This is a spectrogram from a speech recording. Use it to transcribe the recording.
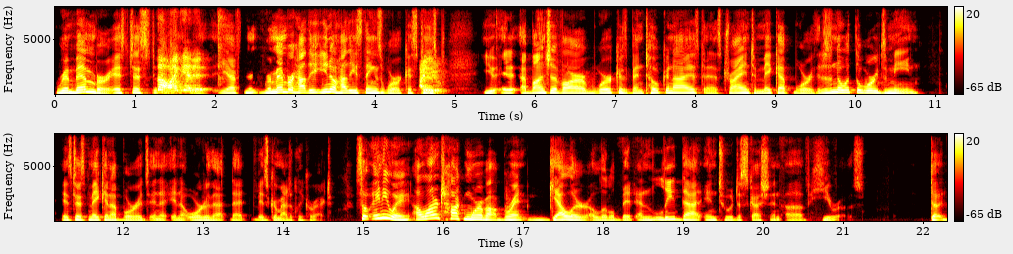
Remember, it's just no. I get it. You have to remember how the you know how these things work. It's just you it, a bunch of our work has been tokenized and it's trying to make up words. It doesn't know what the words mean. It's just making up words in a in an order that that is grammatically correct. So anyway, I want to talk more about Brent Geller a little bit and lead that into a discussion of heroes do,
